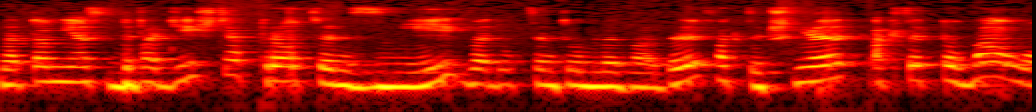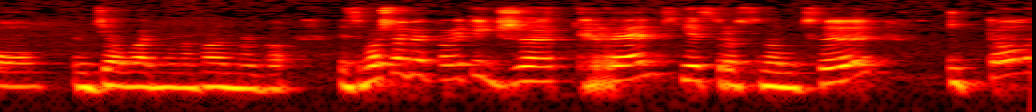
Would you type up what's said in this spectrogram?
natomiast 20% z nich, według Centrum Lewady, faktycznie akceptowało działania Nawalnego. Więc można by powiedzieć, że trend jest rosnący i to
